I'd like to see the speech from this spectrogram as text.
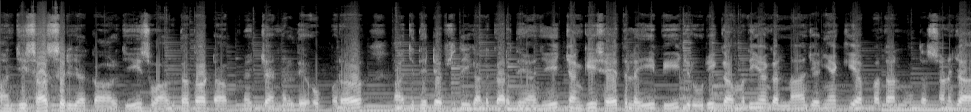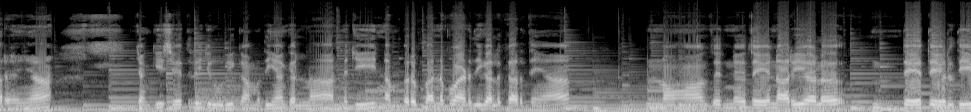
ਹਾਂਜੀ, ਸਤਿ ਸ੍ਰੀ ਅਕਾਲ ਜੀ। ਸਵਾਗਤ ਹੈ ਤੁਹਾਡਾ ਆਪਣੇ ਚੈਨਲ ਦੇ ਉੱਪਰ। ਅੱਜ ਦੇ ਟਿਪਸ ਦੀ ਗੱਲ ਕਰਦੇ ਹਾਂ ਜੀ। ਚੰਗੀ ਸਿਹਤ ਲਈ ਵੀ ਜ਼ਰੂਰੀ ਕੰਮ ਦੀਆਂ ਗੱਲਾਂ ਜਿਹੜੀਆਂ ਕਿ ਆਪਾਂ ਤੁਹਾਨੂੰ ਦੱਸਣ ਜਾ ਰਹੇ ਹਾਂ ਚੰਗੀ ਸਿਹਤ ਲਈ ਜ਼ਰੂਰੀ ਕੰਮ ਦੀਆਂ ਗੱਲਾਂ। ਹਨ ਜੀ ਨੰਬਰ 1 ਪੁਆਇੰਟ ਦੀ ਗੱਲ ਕਰਦੇ ਹਾਂ ਨੌਂ, ਤੇ ਨਾਰੀਅਲ ਦੇ ਤੇਲ ਦੀ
